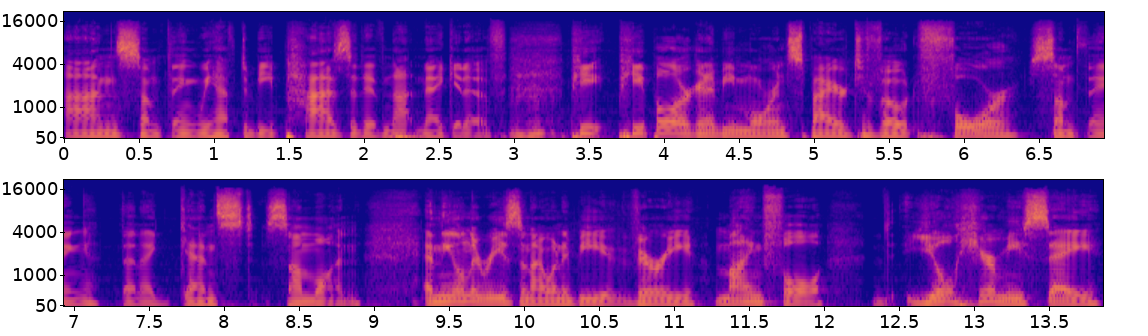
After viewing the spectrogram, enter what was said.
on something. We have to be positive, not negative. Mm-hmm. Pe- people are going to be more inspired to vote for something than against someone. And the only reason I want to be very mindful, you'll hear me say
